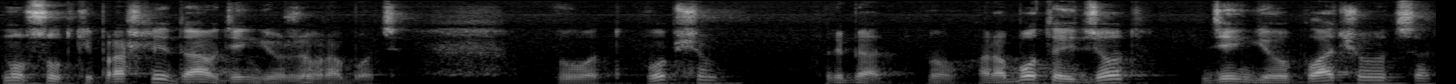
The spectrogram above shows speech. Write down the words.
ну сутки прошли, да, деньги уже в работе. Вот. В общем, ребят, ну, работа идет, деньги выплачиваются,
